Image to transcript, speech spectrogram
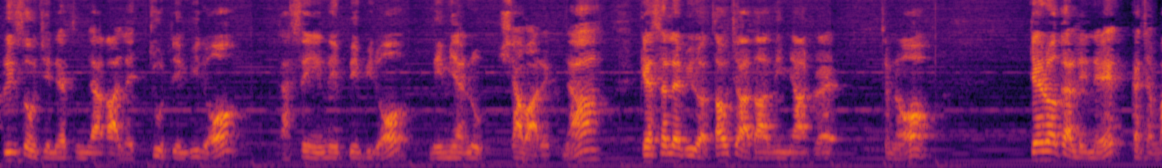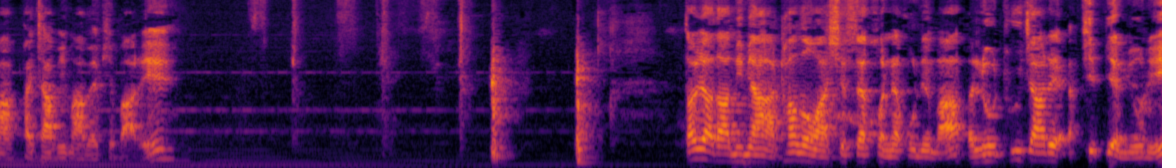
တွေးဆုံခြင်းတဲ့သူများကလည်းကြိုတင်ပြီးတော့ဒါစီရင်လေးပေးပြီးတော့နေမြန်လို့ရပါတယ်ခင်ဗျာကဲဆက်လက်ပြီးတော့တောက်ကြသားသည်များအတွက်ကျွန်တော်ကဲရော့ကလေးနဲ့ကံကြမ္မာဖတ်ကြားပေးမှာပဲဖြစ်ပါတယ် တောက်ရသားမိများဟာ1388ခုနှစ်မှာဘလို့ထူးခြားတဲ့အဖြစ်အပျက်မျိုးတွေ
